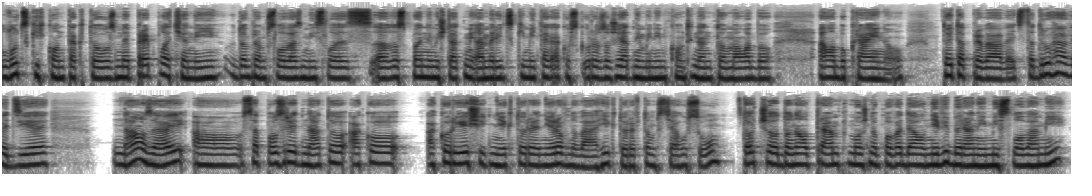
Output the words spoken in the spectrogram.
ľudských kontaktov sme prepletení v dobrom slova zmysle so Spojenými štátmi americkými, tak ako skoro so žiadnym iným kontinentom alebo, alebo krajinou. To je tá prvá vec. Tá druhá vec je naozaj sa pozrieť na to, ako, ako riešiť niektoré nerovnováhy, ktoré v tom vzťahu sú. To, čo Donald Trump možno povedal nevyberanými slovami,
